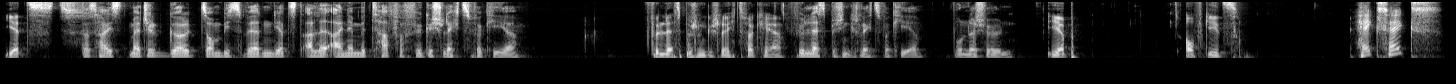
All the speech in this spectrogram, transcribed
jetzt. Das heißt, Magical Girl Zombies werden jetzt alle eine Metapher für Geschlechtsverkehr. für lesbischen Geschlechtsverkehr. Für lesbischen Geschlechtsverkehr. Wunderschön. Yep. Auf geht's. Hex Hex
